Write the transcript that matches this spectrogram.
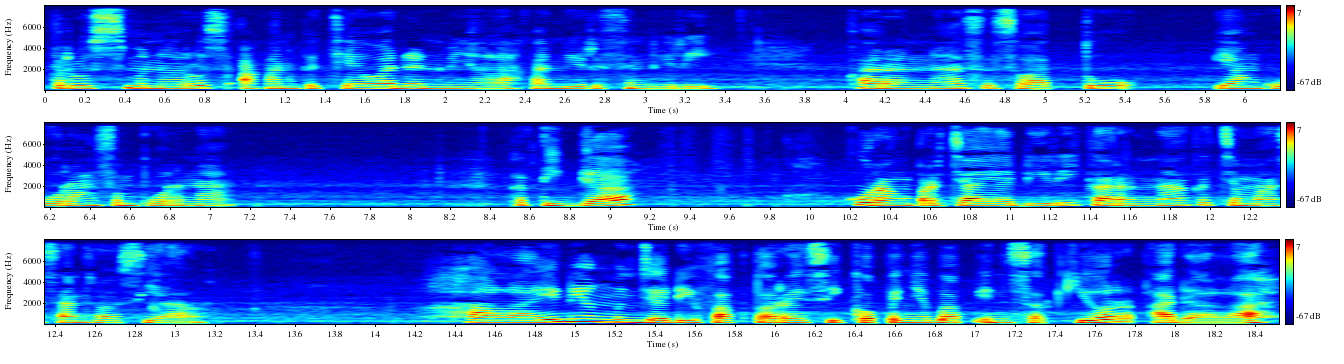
terus-menerus akan kecewa dan menyalahkan diri sendiri karena sesuatu yang kurang sempurna. Ketiga, kurang percaya diri karena kecemasan sosial. Hal lain yang menjadi faktor resiko penyebab insecure adalah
